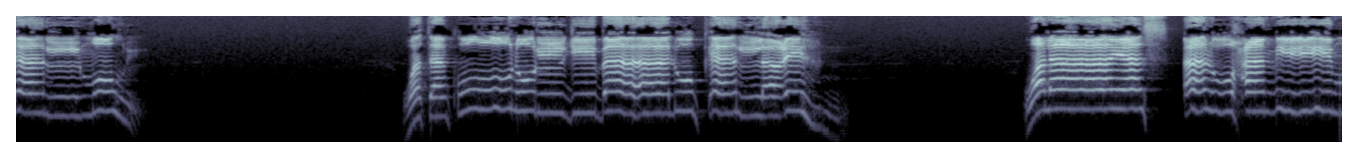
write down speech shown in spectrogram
كالمهل وتكون الجبال كالعهن ولا يسال حميم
